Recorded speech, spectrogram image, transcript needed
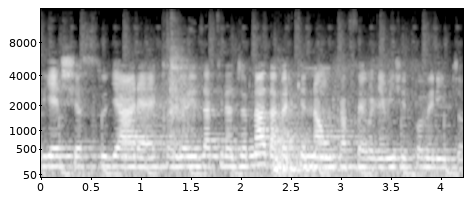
riesci a studiare e ecco, organizzarti la giornata, perché no un caffè con gli amici il pomeriggio.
